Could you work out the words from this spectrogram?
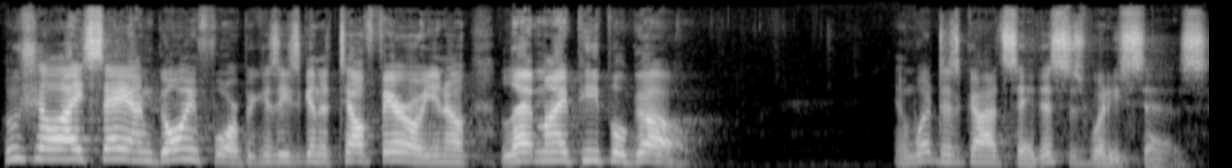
Who shall I say I'm going for? Because he's going to tell Pharaoh, you know, let my people go. And what does God say? This is what he says.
